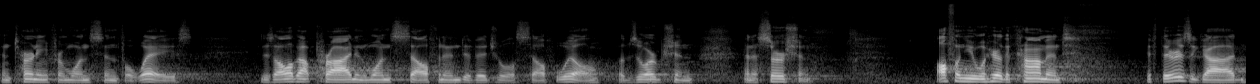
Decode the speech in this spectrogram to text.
and turning from one's sinful ways. It is all about pride in oneself and individual self will, absorption, and assertion. Often you will hear the comment if there is a God,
